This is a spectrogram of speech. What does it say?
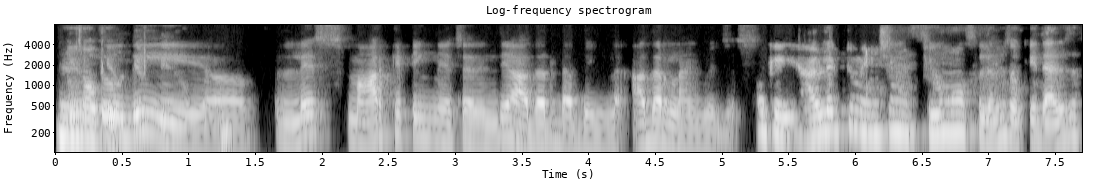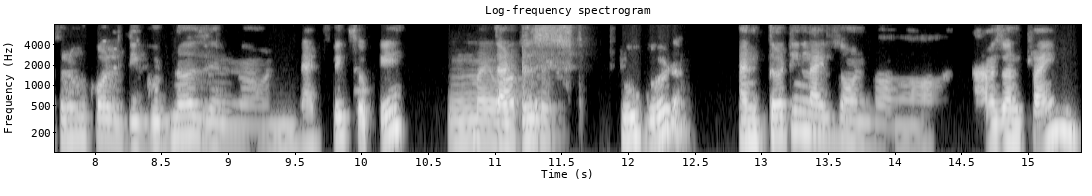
Hmm, due okay, to okay, the okay, uh, less marketing nature in the other dubbing other languages. Okay, I would like to mention a few more films. Okay, there is a film called The Good Nurse in uh, Netflix. Okay, In my that is list, too good. And 13 Lives on uh, Amazon Prime.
